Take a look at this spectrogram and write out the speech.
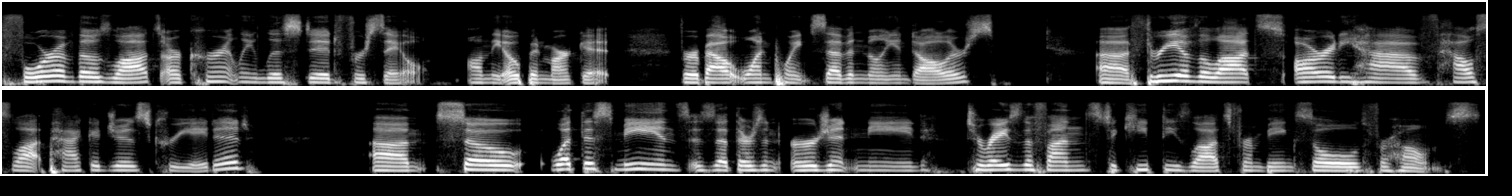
four of those lots are currently listed for sale on the open market for about 1.7 million dollars. Uh, three of the lots already have house lot packages created. Um, so what this means is that there's an urgent need to raise the funds to keep these lots from being sold for homes.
